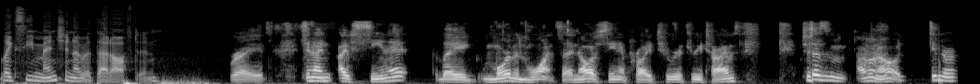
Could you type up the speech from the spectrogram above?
like see mention of it that often. Right. And I, I've seen it like more than once. I know I've seen it probably two or three times. Just doesn't. I don't know. It to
